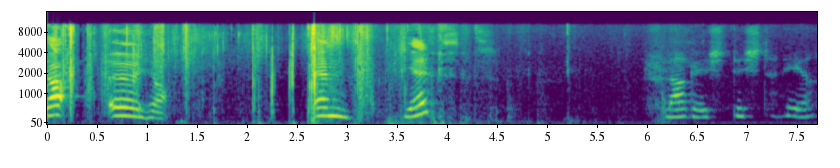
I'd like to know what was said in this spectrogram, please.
Ja, äh, ja. Ähm, jetzt frage ich dich deine erste.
